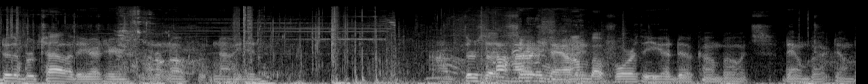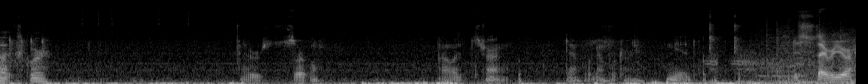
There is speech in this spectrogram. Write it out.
Do the brutality right here. I don't know if no he didn't. Uh, there's a I highly certain doubt it. combo for it that you gotta do a combo. It's down back, down back square. Or circle. Oh, it's triangle. Down four, down four, triangle. Mid. Just stay where you are.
